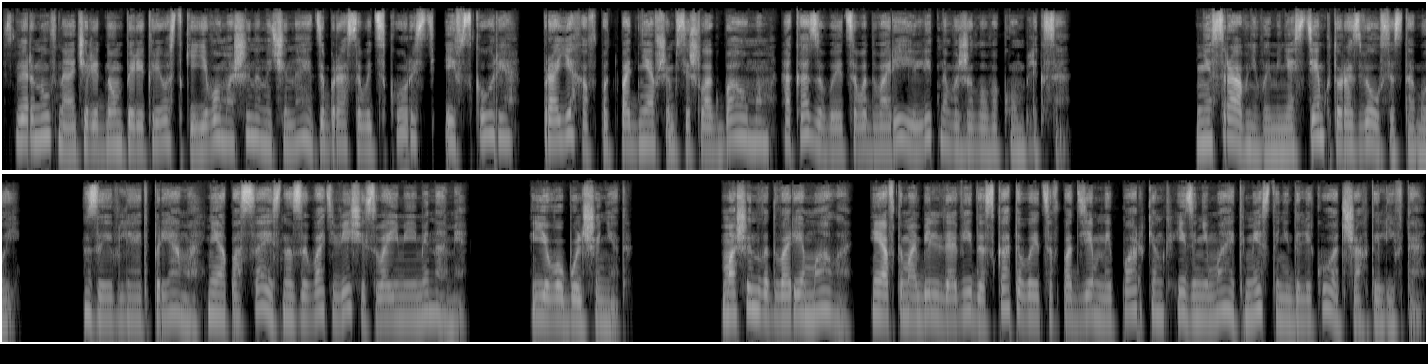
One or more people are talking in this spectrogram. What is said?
Свернув на очередном перекрестке, его машина начинает забрасывать скорость, и вскоре проехав под поднявшимся шлагбаумом, оказывается во дворе элитного жилого комплекса. «Не сравнивай меня с тем, кто развелся с тобой», заявляет прямо, не опасаясь называть вещи своими именами. Его больше нет. Машин во дворе мало, и автомобиль Давида скатывается в подземный паркинг и занимает место недалеко от шахты лифта.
